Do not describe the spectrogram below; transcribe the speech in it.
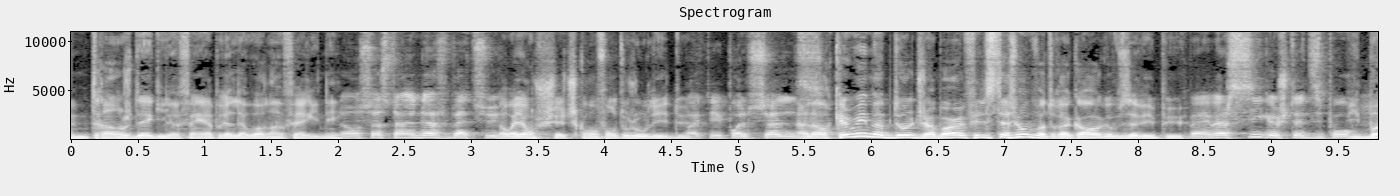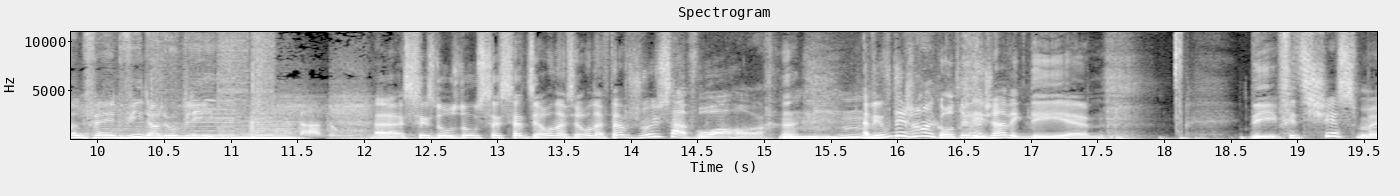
une tranche d'aigle fin après l'avoir enfariné. Non, ça, c'est un œuf battu. Ah, voyons, shit, je confonds toujours les deux. Ouais, t'es pas le seul. Alors, Kareem Abdul-Jabbar, félicitations pour votre record que vous avez pu. Ben, merci que je te dis pas. Puis bonne fin de vie dans l'oubli. Euh, 6 12 12 6 7 0 9 0 9 9. Je veux savoir. Avez-vous déjà rencontré des gens avec des euh, des fétichismes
